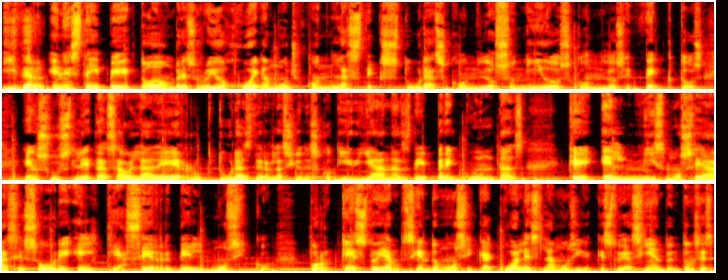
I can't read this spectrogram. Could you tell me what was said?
Ether en este EP Todo Hombres Ruido juega mucho con las texturas, con los sonidos, con los efectos. En sus letras habla de rupturas de relaciones cotidianas, de preguntas que él mismo se hace sobre el quehacer del músico. ¿Por qué estoy haciendo música? ¿Cuál es la música que estoy haciendo? Entonces,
